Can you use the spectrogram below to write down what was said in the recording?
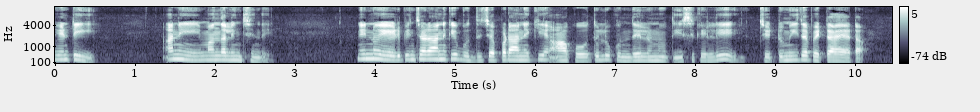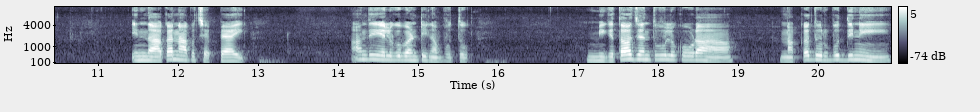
ఏంటి? అని మందలించింది. నిన్ను ఏడిపించడానికి బుద్ధి చెప్పడానికి ఆ కోతులు కుందేలును తీసుకెళ్ళి చెట్టు మీద పెట్టాయట. ఇందాక నాకు చెప్పాయి అంది ఎలుగుబంటి నవ్వుతూ. మిగతా జంతువులు కూడా నక్క దుర్బుద్ధిని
